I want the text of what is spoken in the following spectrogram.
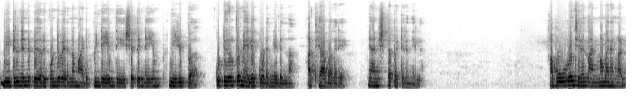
വീട്ടിൽ നിന്ന് പേറിക്കൊണ്ടുവരുന്ന മടുപ്പിന്റെയും ദേഷ്യത്തിന്റെയും വിഴിപ്പ് കുട്ടികൾക്ക് മേലെ കുടഞ്ഞിടുന്ന. അധ്യാപകരെ ഞാൻ ഇഷ്ടപ്പെട്ടിരുന്നില്ല. അപൂർവം ചില നന്മമരങ്ങൾ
